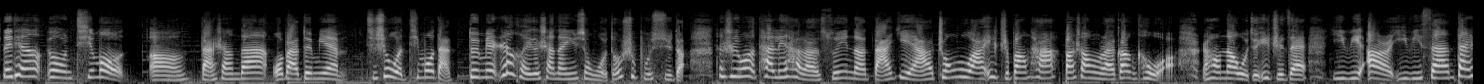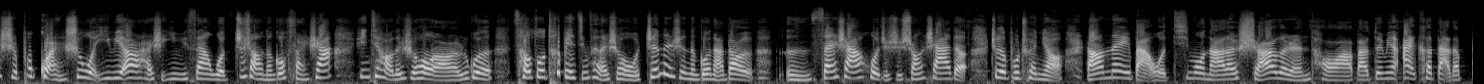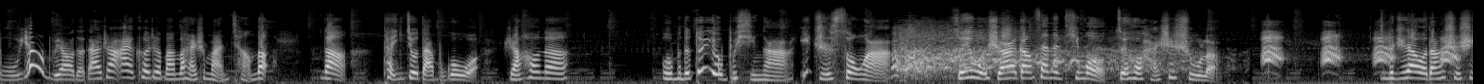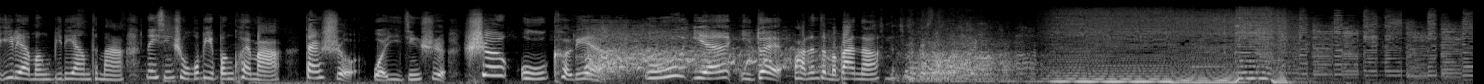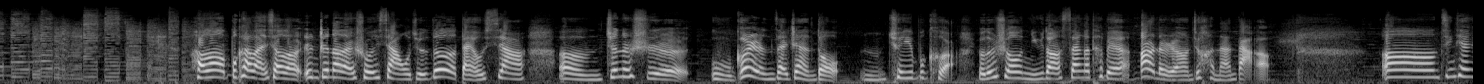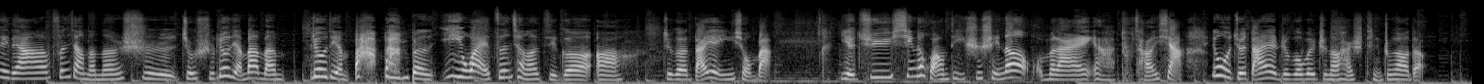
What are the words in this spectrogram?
那天用 Timo 嗯打上单，我把对面。其实我提莫打对面任何一个上单英雄我都是不虚的，但是因为我太厉害了，所以呢打野啊中路啊一直帮他帮上路来 gank 我，然后呢我就一直在一 v 二一 v 三，但是不管是我一 v 二还是一 v 三，我至少能够反杀。运气好的时候啊，如果操作特别精彩的时候，我真的是能够拿到嗯三杀或者是双杀的，这个不吹牛。然后那一把我提莫拿了十二个人头啊，把对面艾克打的不要不要的。大家知道艾克这个版本还是蛮强的，那。他依旧打不过我，然后呢，我们的队友不行啊，一直送啊，所以我十二杠三的提莫最后还是输了。你们知道我当时是一脸懵逼的样子吗？内心是无比崩溃吗？但是我已经是生无可恋，无言以对，我还能怎么办呢？好了，不开玩笑了，认真的来说一下，我觉得打游戏啊，嗯，真的是五个人在战斗，嗯，缺一不可。有的时候你遇到三个特别二的人就很难打了。嗯，今天给大家分享的呢是就是六点半版六点八版本意外增强了几个啊这个打野英雄吧。野区新的皇帝是谁呢？我们来呀吐槽一下，因为我觉得打野这个位置呢还是挺重要的。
